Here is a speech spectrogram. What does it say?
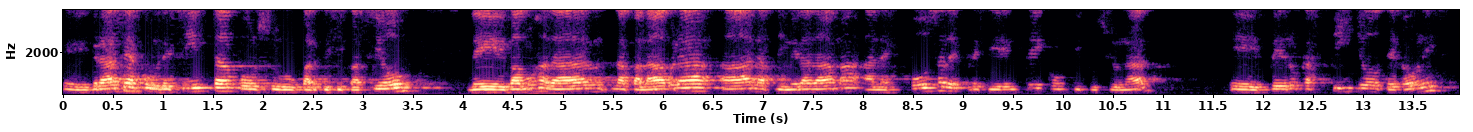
Eh, gracias, congresista, por su participación. Le vamos a dar la palabra a la primera dama, a la esposa del presidente constitucional, eh, Pedro Castillo Terrones,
